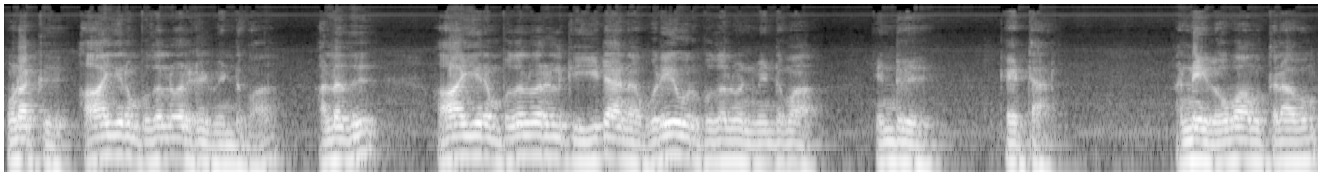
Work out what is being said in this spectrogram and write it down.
உனக்கு ஆயிரம் புதல்வர்கள் வேண்டுமா? அல்லது ஆயிரம் புதல்வர்களுக்கு ஈடான ஒரே ஒரு புதல்வன் வேண்டுமா? என்று கேட்டார். அன்னை லோபாமுத்ராவும்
